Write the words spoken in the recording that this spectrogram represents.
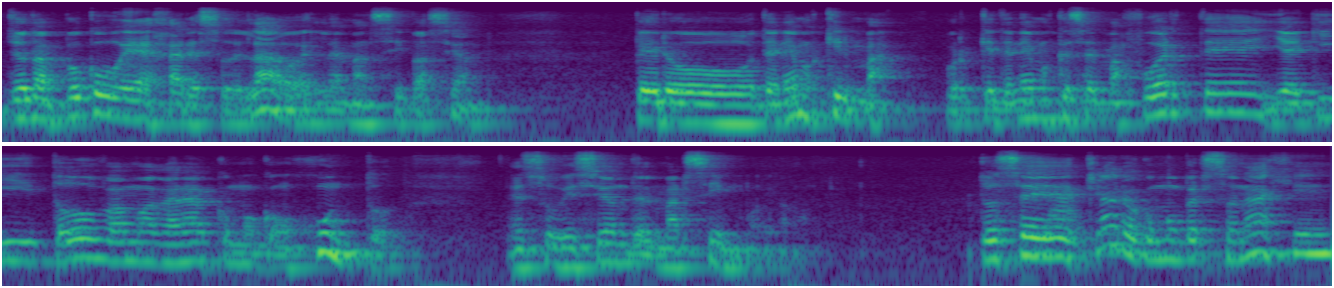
Yo tampoco voy a dejar eso de lado, es la emancipación. Pero tenemos que ir más porque tenemos que ser más fuertes y aquí todos vamos a ganar como conjunto en su visión del marxismo. Entonces, claro, como personaje,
